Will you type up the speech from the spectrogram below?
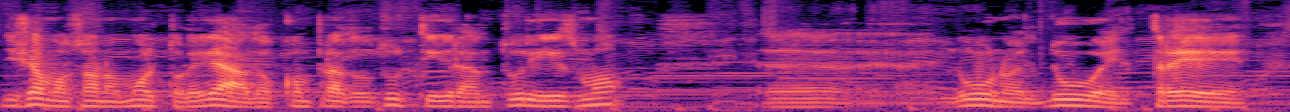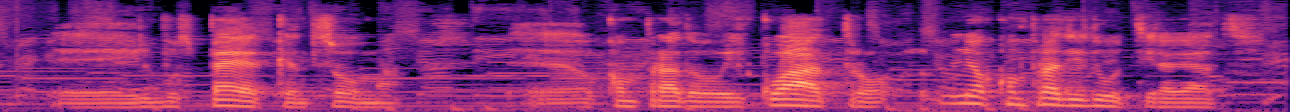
diciamo sono molto legato. Ho comprato tutti i Gran Turismo eh, l'1, il 2, il 3 eh, il V-Spec insomma. Eh, ho comprato il 4 li ho comprati tutti ragazzi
